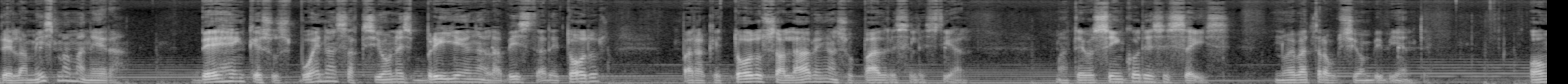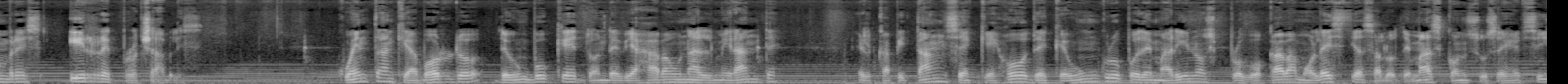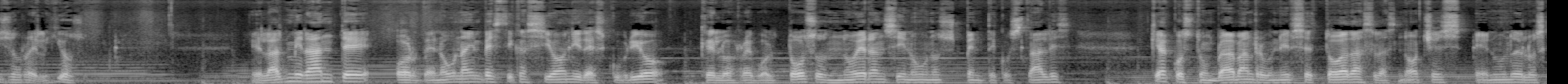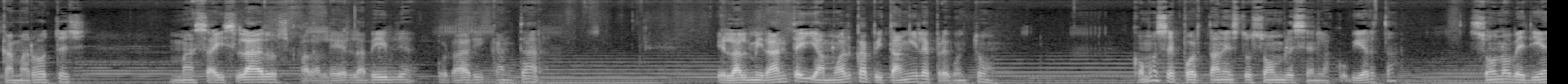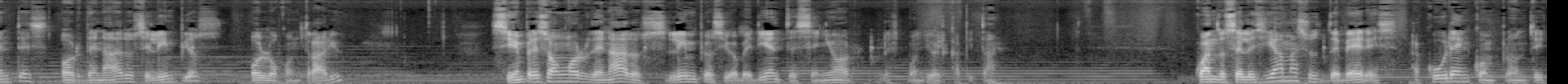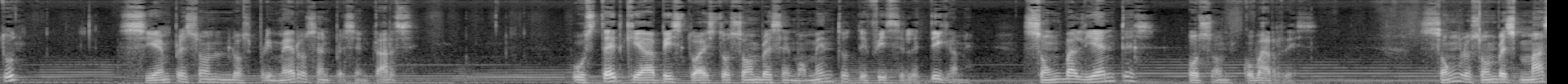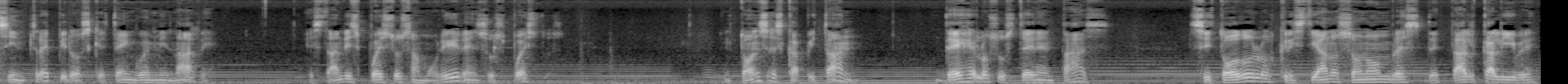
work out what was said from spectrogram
De la misma manera, dejen que sus buenas acciones brillen a la vista de todos para que todos alaben a su Padre Celestial. Mateo 5:16, nueva traducción viviente. Hombres irreprochables. Cuentan que a bordo de un buque donde viajaba un almirante, el capitán se quejó de que un grupo de marinos provocaba molestias a los demás con sus ejercicios religiosos. El almirante ordenó una investigación y descubrió que los revoltosos no eran sino unos pentecostales que acostumbraban reunirse todas las noches en uno de los camarotes más aislados para leer la Biblia, orar y cantar. El almirante llamó al capitán y le preguntó, ¿cómo se portan estos hombres en la cubierta? ¿Son obedientes, ordenados y limpios o lo contrario? Siempre son ordenados, limpios y obedientes, Señor, respondió el capitán. Cuando se les llama a sus deberes, acuden con prontitud. Siempre son los primeros en presentarse. Usted que ha visto a estos hombres en momentos difíciles, dígame, ¿son valientes o son cobardes? Son los hombres más intrépidos que tengo en mi nave. Están dispuestos a morir en sus puestos. Entonces, capitán, déjelos usted en paz. Si todos los cristianos son hombres de tal calibre,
